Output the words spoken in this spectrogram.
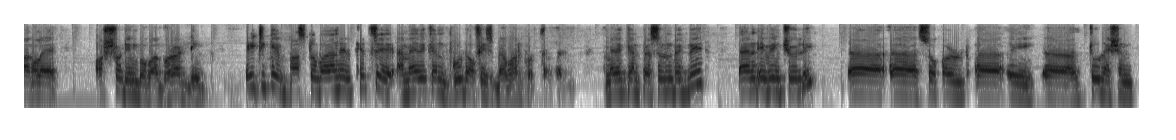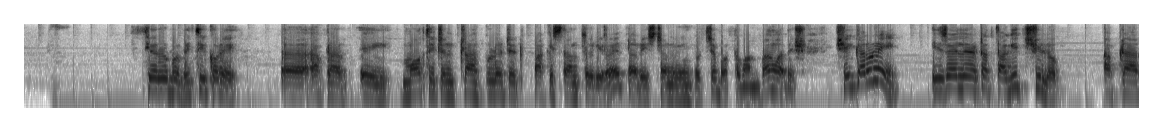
বাংলায় অশ্বডিম্ব বা ঘোড়ার ডিম। এইটিকে বাস্তবায়নের ক্ষেত্রে আমেরিকান গুড অফিস ব্যবহার করতে পারেন। American president agreed and eventually so called এই টু নেশন থিওরির উপর ভিত্তি করে আপনার এই মথ ইটেন ট্রাঙ্কুলেটেড পাকিস্তান তৈরি হয় তার ইস্টার্ন উইং হচ্ছে বর্তমান বাংলাদেশ। সেই কারণেই ইসরায়েলের একটা তাগিদ ছিল আপনার,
